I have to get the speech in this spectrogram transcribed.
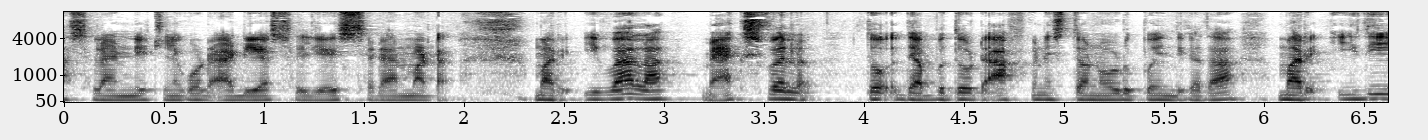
ఆశలన్నింటిని కూడా అడియాసలు చేస్తాడనమాట మరి ఇవాళ మ్యాక్స్వెల్తో దెబ్బతోటి ఆఫ్ఘనిస్తాన్ ఓడిపోయింది కదా. మరి ఇది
